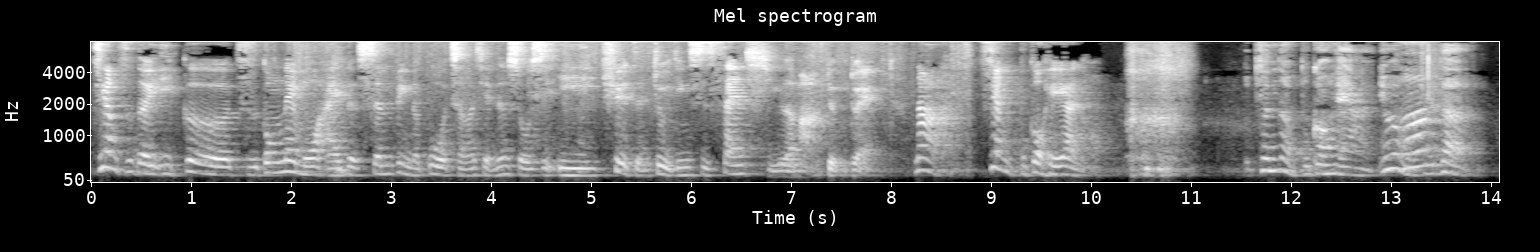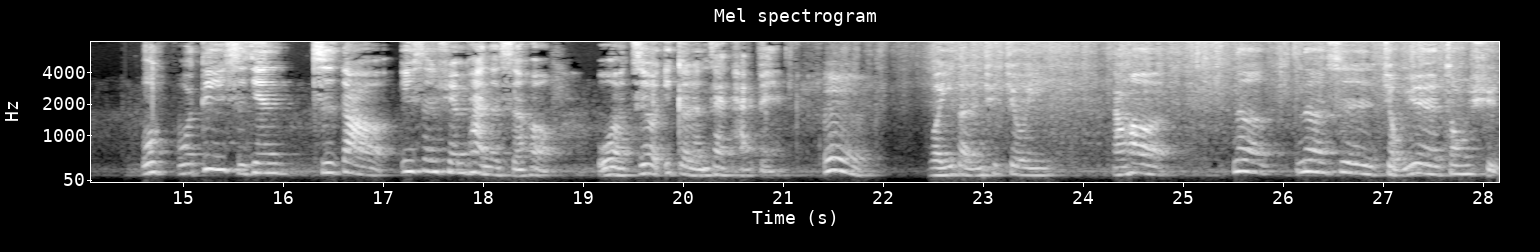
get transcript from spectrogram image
这样子的一个子宫内膜癌的生病的过程，而且那时候是一确诊就已经是三期了嘛，对不对？那这样不够黑暗哦。真的不够黑暗，因为我觉得我我第一时间知道医生宣判的时候，我只有一个人在台北，嗯，我一个人去就医，然后那那是九月中旬，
